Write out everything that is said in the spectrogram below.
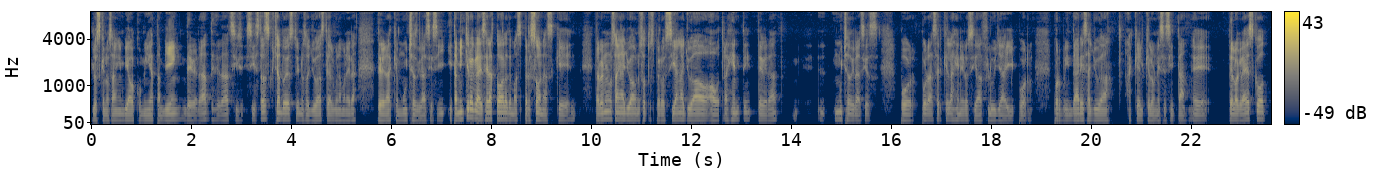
Los que nos han enviado comida también. De verdad, de verdad, si, si estás escuchando esto y nos ayudaste de alguna manera, de verdad que muchas gracias. Y, y, también quiero agradecer a todas las demás personas que tal vez no nos han ayudado a nosotros, pero sí han ayudado a otra gente. De verdad, muchas gracias por, por hacer que la generosidad fluya y por, por brindar esa ayuda a aquel que lo necesita. Eh, te lo agradezco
